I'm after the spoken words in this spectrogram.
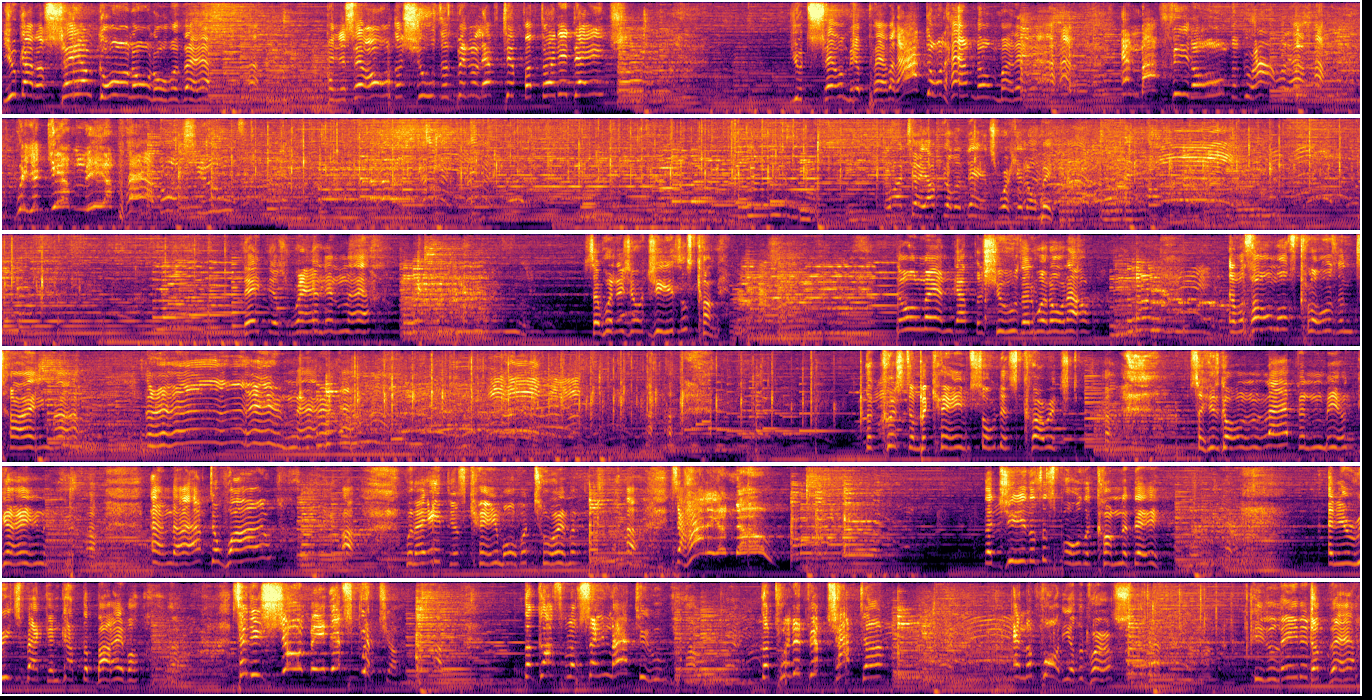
you got a sale going on over there. And you say all the shoes that's been left here for 30 days. You'd sell me a pair, but I don't have no money. And my feet are on the ground. Will you give me a pair of those shoes? Well, I tell you, I feel a dance working on me. They just ran in there. Said, when is your Jesus coming? The old man got the shoes and went on out. It was almost closing time. The Christian became so discouraged. So he's gonna laugh at me again. And after a while, when the atheist came over to him, he said, How do that Jesus is supposed to come today? And he reached back and got the Bible. Said he showed me this scripture. The Gospel of St. Matthew, the 25th chapter, and the 40th verse. He laid it up there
